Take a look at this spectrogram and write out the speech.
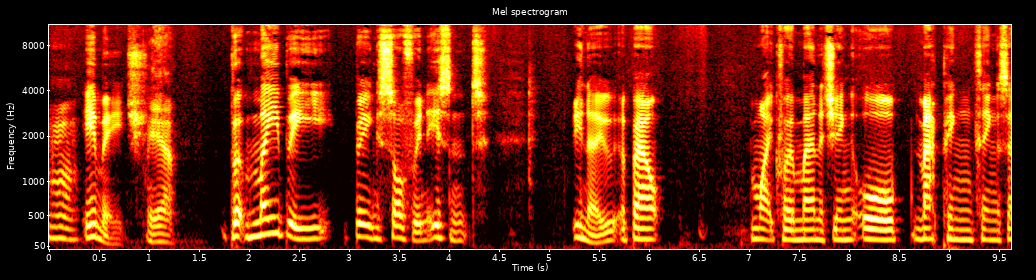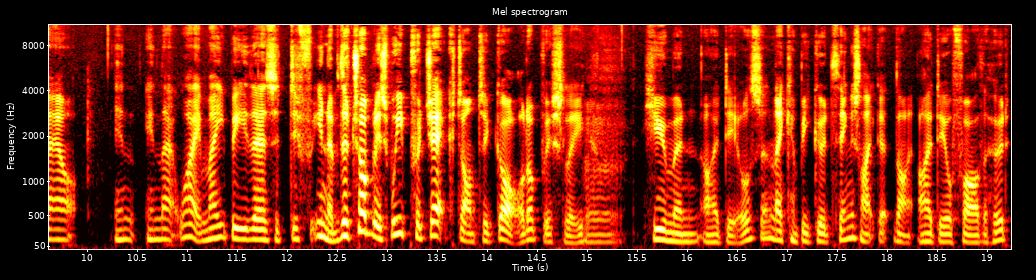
mm. image. Yeah. But maybe being sovereign isn't, you know, about micromanaging or mapping things out in in that way. Maybe there's a different. You know, the trouble is we project onto God, obviously, mm. human ideals, and they can be good things like, like ideal fatherhood,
